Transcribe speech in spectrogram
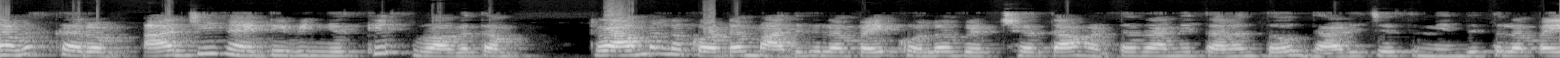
నమస్కారం. ఆర్జీ నైన్ టీవీ న్యూస్కి స్వాగతం. రామల్లకోట మాదిగలపై కుల వ్యక్షత అంటరాని తనంతో దాడి చేసిన నిందితులపై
